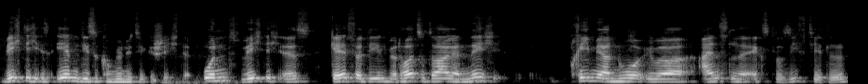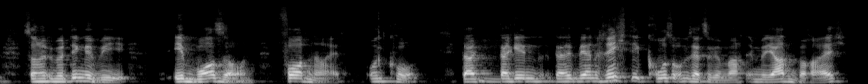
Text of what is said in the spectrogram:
Wichtig ist eben diese Community-Geschichte. Und wichtig ist, Geld verdient wird heutzutage nicht primär nur über einzelne Exklusivtitel, sondern über Dinge wie eben Warzone, Fortnite und Co. Da, mhm. da, gehen, da werden richtig große Umsätze gemacht im Milliardenbereich.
